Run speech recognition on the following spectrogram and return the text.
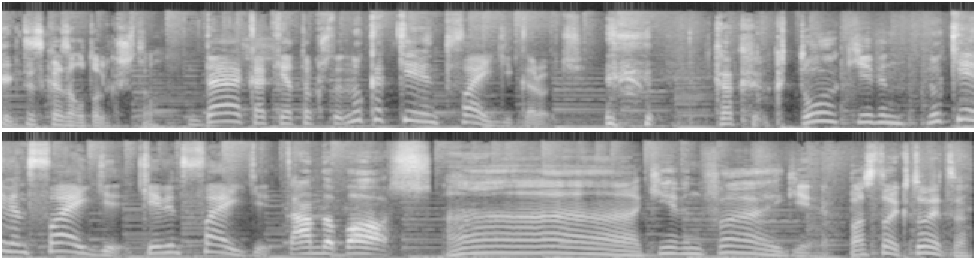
Как ты сказал только что. Да, как я только что. Ну, как Кевин Файги, короче. Как кто, Кевин? Ну, Кевин Файги. Кевин Файги. I'm the boss. А, Кевин Файги. Постой, кто это?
